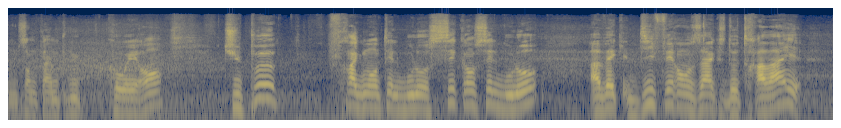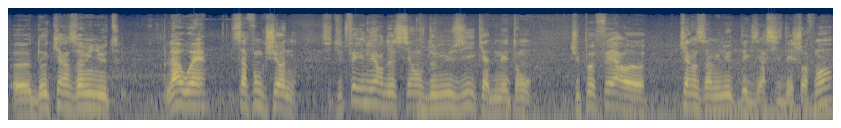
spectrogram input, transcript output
me semble quand même plus cohérent, tu peux fragmenter le boulot, séquencer le boulot avec différents axes de travail euh, de 15-20 minutes. Là, ouais, ça fonctionne. Si tu te fais une heure de séance de musique, admettons, tu peux faire 15-20 euh, minutes d'exercice d'échauffement,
